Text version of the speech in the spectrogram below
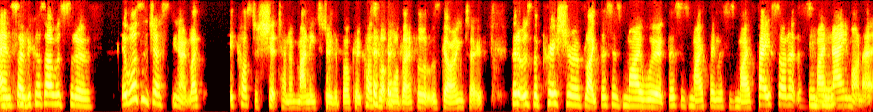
And so because I was sort of it wasn't just you know like it cost a shit ton of money to do the book. It cost a lot more than I thought it was going to. But it was the pressure of like, this is my work, this is my thing, this is my face on it, this is mm-hmm. my name on it.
